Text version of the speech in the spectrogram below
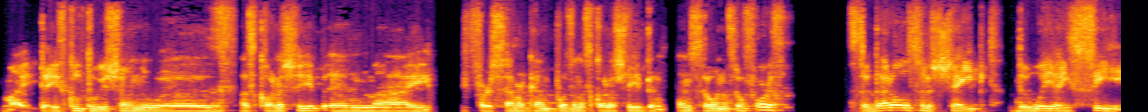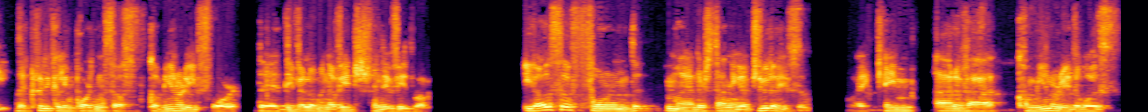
My day school tuition was a scholarship, and my first summer camp was on a scholarship, and, and so on and so forth. So that all sort of shaped the way I see the critical importance of community for the development of each individual. It also formed my understanding of Judaism. I came out of a community that was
